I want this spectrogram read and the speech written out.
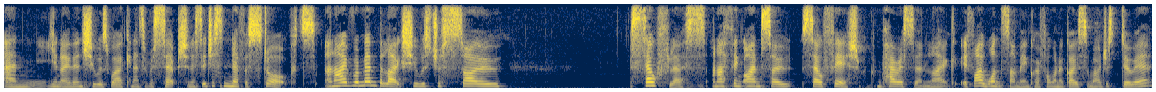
And, you know, then she was working as a receptionist. It just never stopped. And I remember like she was just so selfless. And i think i'm so selfish in comparison. Like if i want something or if i want to go somewhere i just do it.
